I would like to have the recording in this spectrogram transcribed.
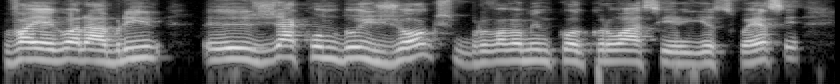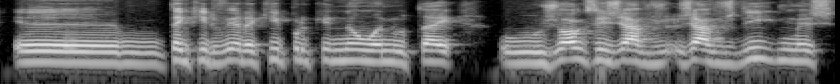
vai agora abrir uh, já com dois jogos, provavelmente com a Croácia e a Suécia. Uh, tenho que ir ver aqui porque não anotei os jogos e já, já vos digo, mas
